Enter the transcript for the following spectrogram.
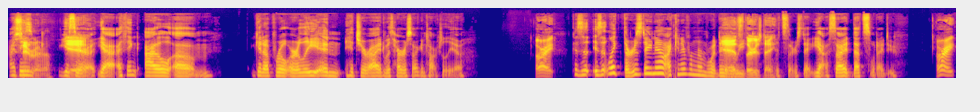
I think Sarah. yeah, Yeah. Sarah. Yeah, I think I'll um get up real early and hitch a ride with her so I can talk to Leo. All right. Because is it like Thursday now? I can never remember what day Yeah, of the it's week. Thursday. It's Thursday. Yeah, so I, that's what I do. All right.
